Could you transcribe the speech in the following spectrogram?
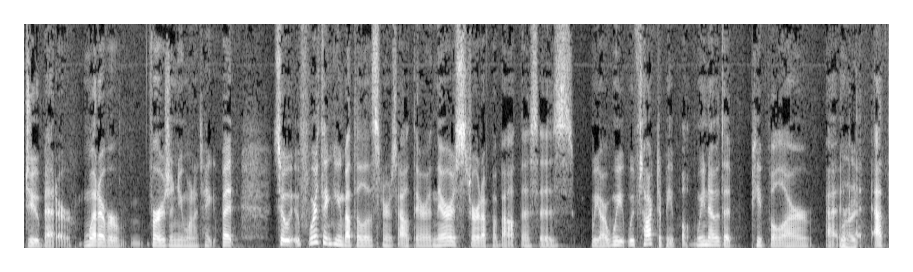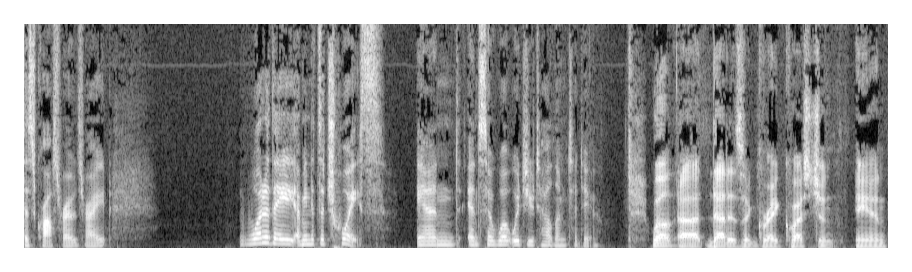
do better, whatever version you want to take. But so if we're thinking about the listeners out there and they're as stirred up about this as we are, we, we've talked to people. We know that people are at, Right. at this crossroads, right? What are they? I mean, it's a choice. And, and so what would you tell them to do? Well, uh, that is a great question. And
